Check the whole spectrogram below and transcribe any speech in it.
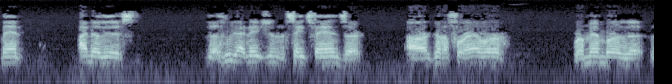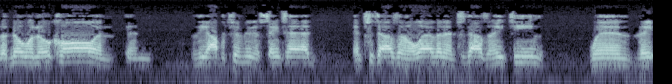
man, I know this, the Who Dat Nation, the Saints fans are, are going to forever remember the, the no no call and, and the opportunity the Saints had in 2011 and 2018 when they,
